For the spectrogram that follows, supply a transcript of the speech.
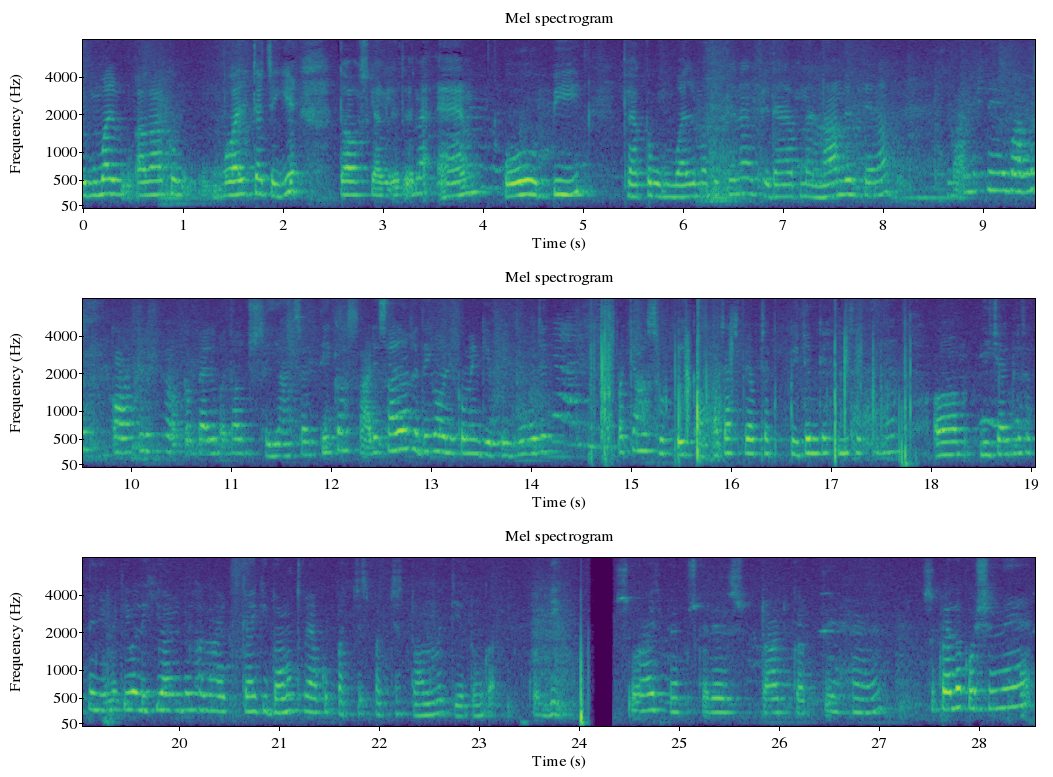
मोबाइल, अगर आपको मोबाइल रिचार्ज चाहिए तो आप उसके आगे लिख देना एम ओ बी फिर आपका मोबाइल नंबर लिख देना, फिर देना अपना नाम लिख देना। नाम लिखने के बाद कॉन्टेस्ट आपका पहले बताओ जो सही आंसर देगा। साढ़े सारे आंसर देगा उन्हीं को मैं गिफ्ट दूँ मुझे पचास रुपये का, पचास रुपये आप पेटीएम के ले सकते हैं। और भी ले सकते हैं मैं केवल लिखी आगे देखा क्या कि दोनों तो मैं आपको पच्चीस पच्चीस दोनों में दे दूँगा इक्वली सो आज मैं कुछ करें स्टार्ट करते हैं। सो पहला क्वेश्चन है,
